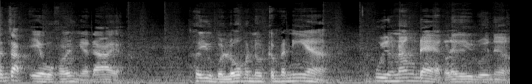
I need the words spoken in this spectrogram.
ฉันจับเอวเขาอย่างเงี้ยได้อะเธออยู่บนโลกมนุษย์กันปะเนี่ยกูยังนั่งแดกอะไรอยู่เลยเนี่ย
